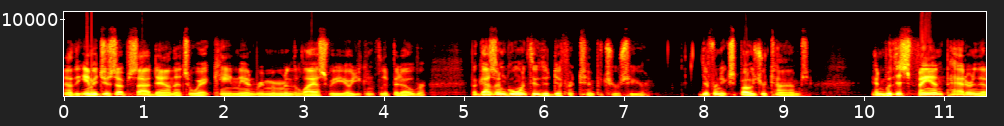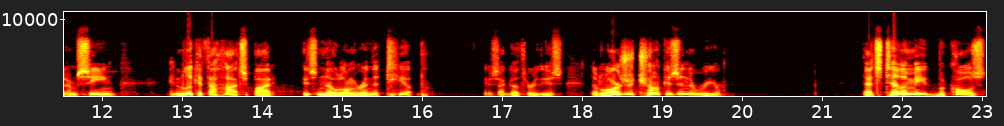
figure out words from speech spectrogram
Now, the image is upside down. That's the way it came in. Remember in the last video, you can flip it over. But guys, I'm going through the different temperatures here, different exposure times. And with this fan pattern that I'm seeing, and look at the hot spot, it's no longer in the tip as I go through this. The larger chunk is in the rear. That's telling me because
